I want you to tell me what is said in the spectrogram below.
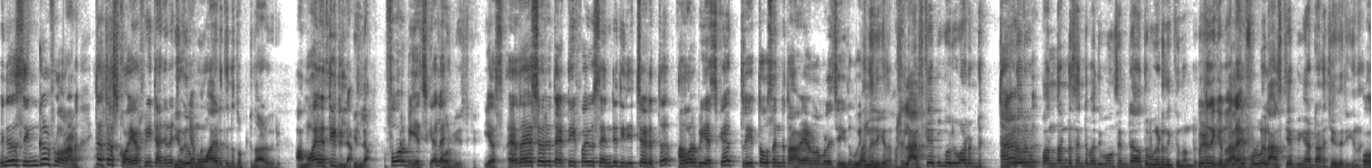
പിന്നെ ഇത് സിംഗിൾ ഫ്ലോർ ആണ്. ഇത് എത്ര സ്ക്വയർ ഫീറ്റ് അങ്ങനെ ഇത് മൂവായിരത്തിന് തൊട്ട് താഴെ വരും. ആ മൂവായിരം എത്തിയിട്ടില്ല. ഇല്ല. ഫോർ ബി എച്ച് കെ അല്ലേ? Four B H K yes ഏകദേശം ഒരു തേർട്ടി ഫൈവ് സെന്റ് തിരിച്ചെടുത്ത് four B H K three thousand താഴെയാണ് നമ്മൾ ചെയ്തു പോയി. വന്നിരിക്കുന്നത്. പക്ഷെ ലാൻഡ്സ്കേപ്പിംഗ് ഒരുപാടുണ്ട്. വീട് ഒരു പന്ത്രണ്ട് സെന്റ് പതിമൂന്ന് സെന്റിനകത്ത് വീട് നിൽക്കുന്നുണ്ട്. വീട് നിൽക്കുന്നു അല്ലേ? ഫുള്ള് ലാൻഡ്സ്കേപ്പിംഗ് ആയിട്ടാണ് ചെയ്തിരിക്കുന്നത്. ഓ.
